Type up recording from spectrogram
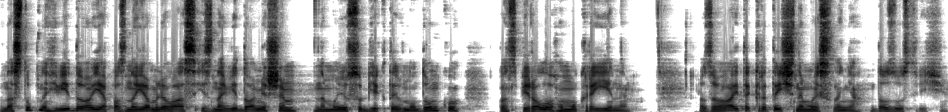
В наступних відео я познайомлю вас із найвідомішим, на мою суб'єктивну думку, конспірологом України. Розвивайте критичне мислення. До зустрічі!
